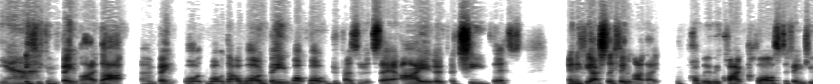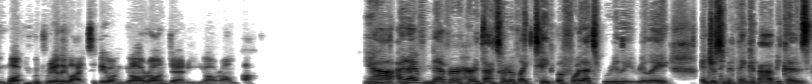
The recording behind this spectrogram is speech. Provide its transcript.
Yeah. If you can think like that and think, what, what would that award be? What, what would the president say? I achieved this. And if you actually think like that, you'll probably be quite close to thinking what you would really like to do on your own journey, your own path. Yeah, and I've never heard that sort of like take before. That's really, really interesting to think about because,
